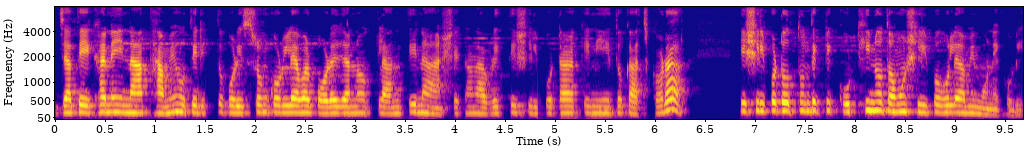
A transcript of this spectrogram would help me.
যাতে এখানেই না থামে। অতিরিক্ত পরিশ্রম করলে আবার পরে যেন ক্লান্তি না আসে। কারণ আবৃত্তি শিল্পটাকে নিয়ে তো কাজ করা এই শিল্পটা অত্যন্ত একটি কঠিনতম শিল্প বলে আমি মনে করি।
